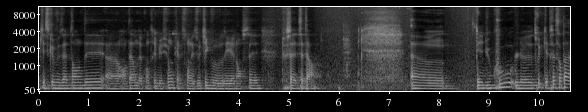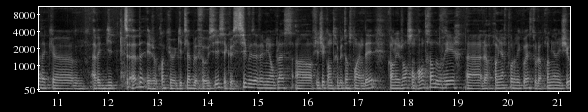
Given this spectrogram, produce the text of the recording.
qu'est-ce que vous attendez en termes de contribution, quels sont les outils que vous voudriez lancer, tout ça, etc. Euh, et du coup, le truc qui est très sympa avec, euh, avec GitHub, et je crois que GitLab le fait aussi, c'est que si vous avez mis en place un fichier contributors.md, quand les gens sont en train d'ouvrir euh, leur première pull request ou leur première issue,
